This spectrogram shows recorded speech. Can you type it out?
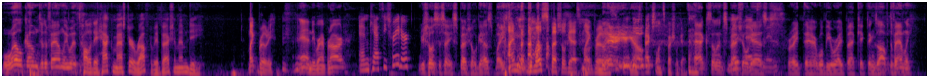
Welcome to the family with Holiday Hackmaster Ralph W. Basham, MD. Mike Brody. Andy Brant Barnard. And Cassie Schrader. You're supposed to say special guest, Mike. I'm the most special guest, Mike Brody. there you go. Excellent special guest. Excellent special Most guest. excellent. Right there. We'll be right back. Kick things off with the family.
